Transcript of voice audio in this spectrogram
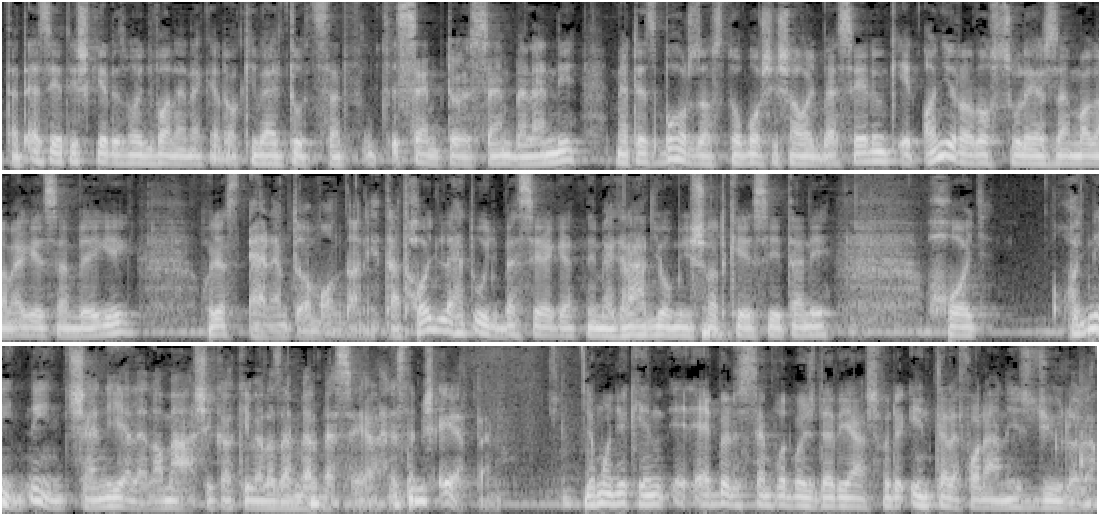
Tehát ezért is kérdezem, hogy van-e neked, akivel tudsz szemtől szembe lenni, mert ez borzasztó most is, ahogy beszélünk, én annyira rosszul érzem magam egészen végig, hogy azt el nem tudom mondani. Tehát hogy lehet úgy beszélgetni, meg rádióműsort készíteni, hogy, hogy nincsen jelen a másik, akivel az ember beszél. Ezt nem is értem. De mondjuk én ebből a szempontból is deviás vagyok, én telefonálni is gyűlölök.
